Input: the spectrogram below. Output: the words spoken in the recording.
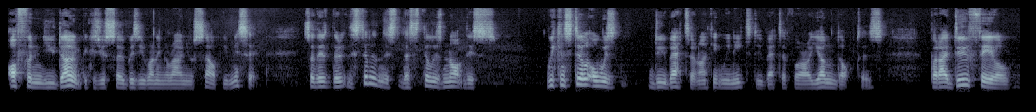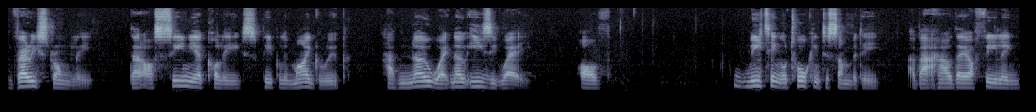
often you don't because you're so busy running around yourself, you miss it. So there's, there's still this, there still is not this. We can still always do better, and I think we need to do better for our young doctors. But I do feel very strongly that our senior colleagues, people in my group, have no way, no easy way of meeting or talking to somebody about how they are feeling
